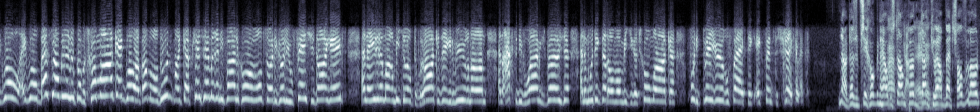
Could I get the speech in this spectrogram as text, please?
Ik wil, ik wil best wel bij jullie komen schoonmaken, ik wil dat ook allemaal wel doen, maar ik heb geen zin meer in die vuile gore rotzooi die jullie hoe feestjes daar geeft. En dan iedereen maar een beetje loopt te braken tegen de muren aan en achter die verwarmingsbuizen. En dan moet ik dat allemaal een beetje gaan schoonmaken voor die 2,50 euro. Ik vind het verschrikkelijk. Nou, dat is op zich ook een helder standpunt. ja, Dankjewel. Bets Overloon.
